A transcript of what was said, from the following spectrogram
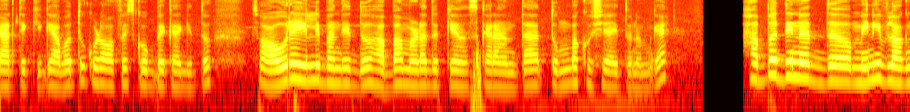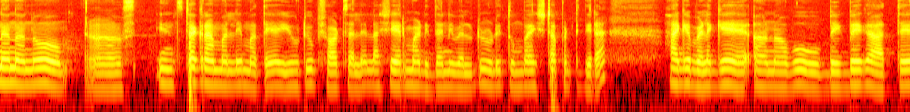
ಕಾರ್ತಿಕಿಗೆ ಅವತ್ತು ಕೂಡ ಆಫೀಸ್ಗೆ ಹೋಗಬೇಕಾಗಿತ್ತು. ಸೊ ಅವರೇ ಇಲ್ಲಿ ಬಂದಿದ್ದು ಹಬ್ಬ ಮಾಡೋದಕ್ಕೋಸ್ಕರ ಅಂತ ತುಂಬ ಖುಷಿ ಆಯಿತು ನಮಗೆ. ಹಬ್ಬದ ದಿನದ ಮಿನಿ ವ್ಲಾಗ್ನ ನಾನು ಇನ್ಸ್ಟಾಗ್ರಾಮಲ್ಲಿ ಮತ್ತು ಯೂಟ್ಯೂಬ್ ಶಾರ್ಟ್ಸಲ್ಲೆಲ್ಲ ಶೇರ್ ಮಾಡಿದ್ದೆ. ನೀವೆಲ್ಲರೂ ನೋಡಿ ತುಂಬ ಇಷ್ಟಪಟ್ಟಿದ್ದೀರಾ. ಹಾಗೆ ಬೆಳಗ್ಗೆ ನಾವು ಬೇಗ ಬೇಗ ಅತ್ತೆ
